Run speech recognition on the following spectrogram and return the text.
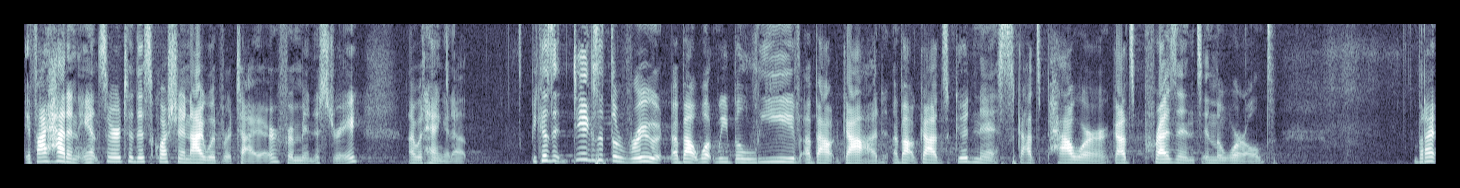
if I had an answer to this question, I would retire from ministry. I would hang it up. Because it digs at the root about what we believe about God, about God's goodness, God's power, God's presence in the world. But I,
